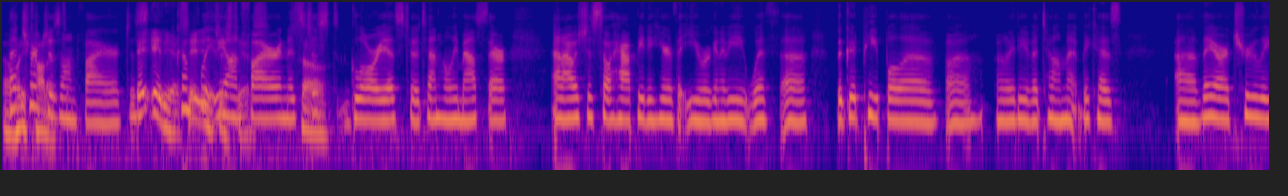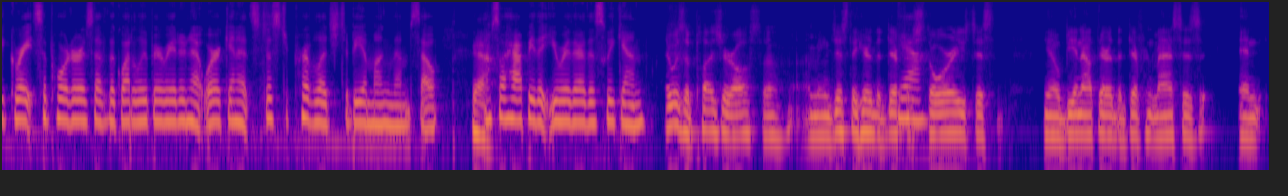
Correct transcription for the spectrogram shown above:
uh, that church is on fire. Just it, it is completely it on is. fire, and it's so. just glorious to attend Holy Mass there. And I was just so happy to hear that you were going to be with uh, the good people of uh, Our Lady of Atonement because uh, they are truly great supporters of the Guadalupe Radio Network, and it's just a privilege to be among them. So yeah. I'm so happy that you were there this weekend. It was a pleasure, also. I mean, just to hear the different yeah. stories, just you know, being out there at the different masses, and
